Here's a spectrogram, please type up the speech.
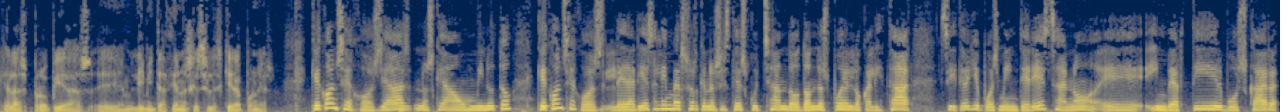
que las propias eh, limitaciones que se les quiera poner. ¿Qué consejos, ya nos queda un minuto, qué consejos le darías al inversor que nos esté escuchando? ¿Dónde os pueden localizar? Si dice, oye, pues me interesa, ¿no? invertir, buscar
